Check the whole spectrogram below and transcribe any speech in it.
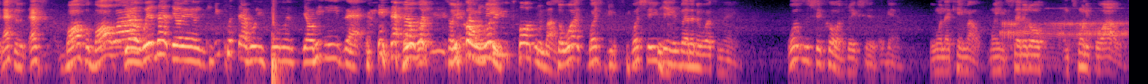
And that's a that's ball for ball wise. Yo, where's that? Yo, yo, yo, can you put that who you fooling? Yo, he needs that right now. What- What, what- so you yo, telling what me- are you talking about? So what what what shit you think is better than what's the name? What was the shit called Drake shit again? The one that came out when he set it off in 24 hours,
